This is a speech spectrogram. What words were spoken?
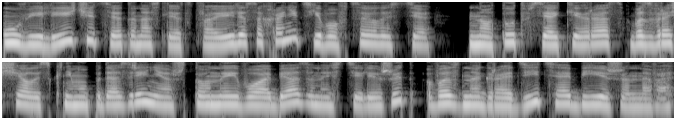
увеличить это наследство или сохранить его в целости, но тут всякий раз возвращалось к нему подозрение, что на его обязанности лежит вознаградить обиженного.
